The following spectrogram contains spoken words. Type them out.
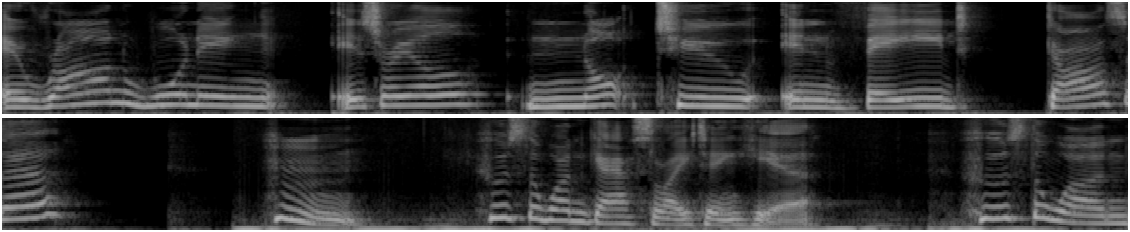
Iran warning Israel not to invade Gaza? Hmm, who's the one gaslighting here? Who's the one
